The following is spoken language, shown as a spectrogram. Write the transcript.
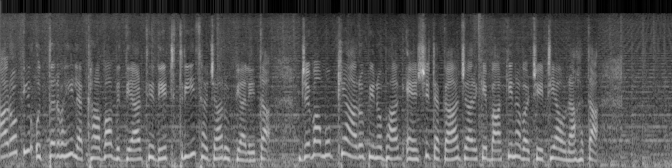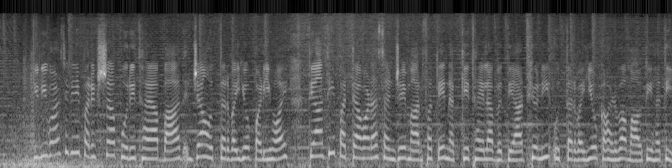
આરોપી ઉત્તરવહી લખાવવા વિદ્યાર્થી દીઠ ત્રીસ હજાર રૂપિયા લેતા, જેમાં મુખ્ય આરોપીનો ભાગ એંશી ટકા, જ્યારે કે બાકીના વચેટિયાઓના હતા. યુનિવર્સિટીની પરીક્ષા પૂરી થયા બાદ જ્યાં ઉત્તરવહીઓ પડી હોય, ત્યાંથી પટ્ટાવાળા સંજય મારફતે નક્કી થયેલા વિદ્યાર્થીઓની ઉત્તરવહીઓ કાઢવામાં આવતી હતી.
